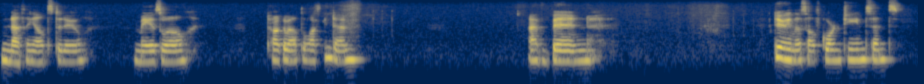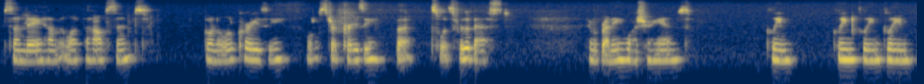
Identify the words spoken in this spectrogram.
nothing else to do. May as well talk about The Walking Dead. I've been doing the self quarantine since Sunday. Haven't left the house since. Going a little crazy, a little stir crazy, but it's what's for the best. Everybody, wash your hands. Clean, clean, clean, clean.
